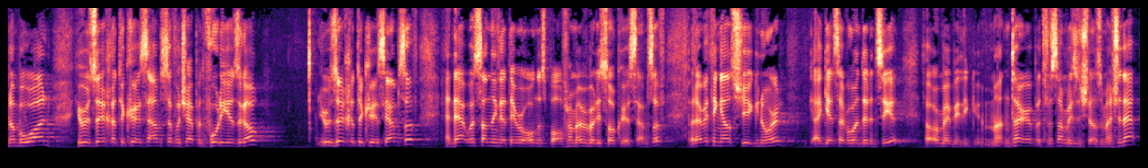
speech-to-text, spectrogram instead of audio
Number one, you were zeichat to Kriyas which happened 40 years ago. You were zeichet to Kriyas Yamsuf, and that was something that they were all ball from. Everybody saw Kriyas Yamsuf, but everything else she ignored. I guess everyone didn't see it, or maybe the, not entire, but for some reason she doesn't mention that.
